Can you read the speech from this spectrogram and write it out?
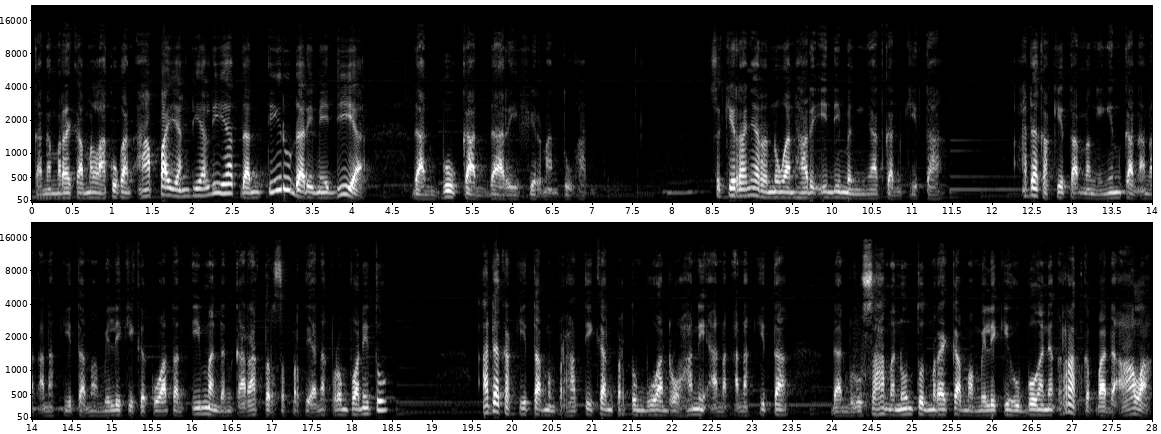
karena mereka melakukan apa yang dia lihat dan tiru dari media dan bukan dari firman Tuhan. Sekiranya renungan hari ini mengingatkan kita, adakah kita menginginkan anak-anak kita memiliki kekuatan iman dan karakter seperti anak perempuan itu? Adakah kita memperhatikan pertumbuhan rohani anak-anak kita dan berusaha menuntun mereka memiliki hubungan yang erat kepada Allah,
